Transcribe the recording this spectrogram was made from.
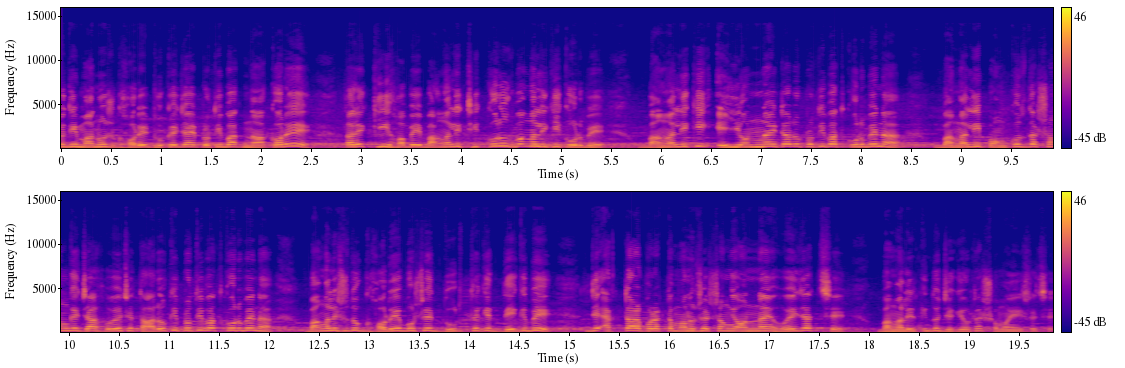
যদি মানুষ ঘরে ঢুকে যায়, প্রতিবাদ না করে, তাহলে কি হবে? বাঙালি ঠিক করুক, বাঙালি কি করবে? বাঙালি কি এই অন্যায়টারও প্রতিবাদ করবে না? বাঙালি পঙ্কজদার সঙ্গে যা হয়েছে, তারও কি প্রতিবাদ করবে না? বাঙালি শুধু ঘরে বসে দূর থেকে দেখবে যে একটার পর একটা মানুষের সঙ্গে অন্যায় হয়ে যাচ্ছে? বাঙালির কিন্তু জেগে ওঠার সময় এসেছে।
